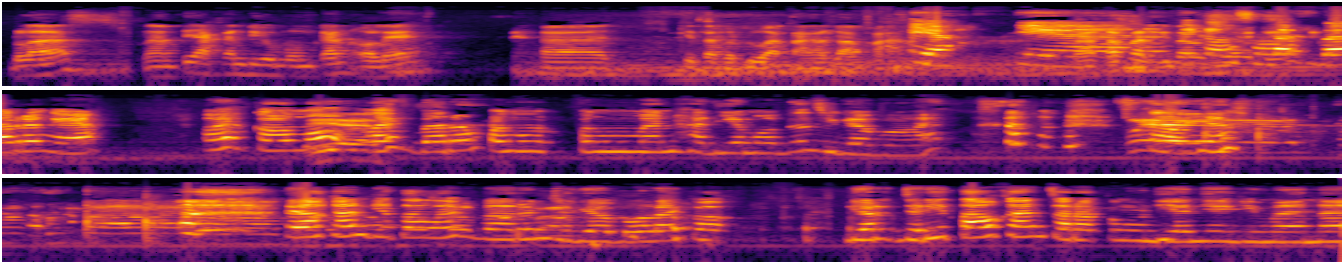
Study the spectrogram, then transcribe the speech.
Plus nanti akan diumumkan oleh eh, kita berdua tanggal 8. iya iya. Nah, nanti kita kalau langsung live bareng ya. Oh ya kalau mau Iya. live bareng pengu- pengumuman hadiah mobil juga boleh. Sekalian. ya kan kita live bareng juga boleh kok. Biar jadi tahu kan cara pengundiannya gimana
